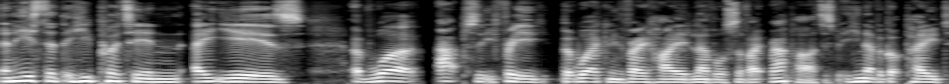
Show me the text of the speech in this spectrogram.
and he said that he put in eight years of work absolutely free, but working with very high levels of like rap artists, but he never got paid.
